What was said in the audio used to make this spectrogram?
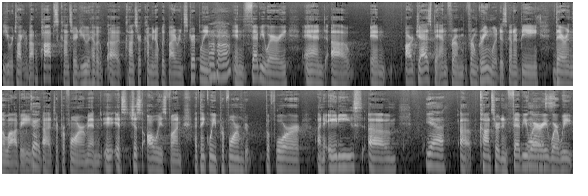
you were talking about a pops concert. You have a, a concert coming up with Byron Stripling mm-hmm. in February, and uh, and our jazz band from from Greenwood is going to be there in the lobby uh, to perform, and it, it's just always fun. I think we performed before an '80s um, yeah uh, concert in February yes. where we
